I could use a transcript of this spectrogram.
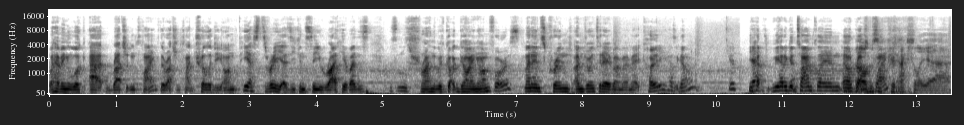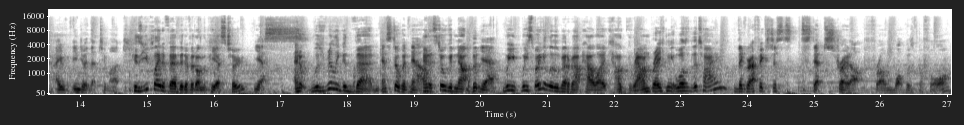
we're having a look at Ratchet and Clank, the Ratchet and Clank trilogy on PS3, as you can see right here by this this little shrine that we've got going on for us. My name's Crinj. I'm joined today by my mate Cody. How's it going? Good. You Yeah. we had a good time playing uh, Ratchet was Clank good, actually, yeah. I enjoyed that too much. because you played a fair bit of it on the PS2, Yes. and it was really good then. And still good now. and it's still good now. But Yeah. we we spoke a little bit about how like how groundbreaking it was at the time. the graphics just stepped straight up from what was before.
